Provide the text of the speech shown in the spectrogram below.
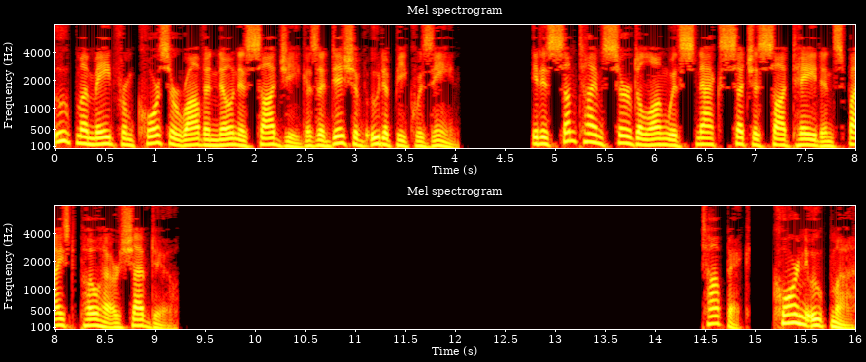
Upma made from coarser rava known as sajig is a dish of Udupi cuisine. It is sometimes served along with snacks such as sautéed and spiced poha or shevdu. Corn upma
